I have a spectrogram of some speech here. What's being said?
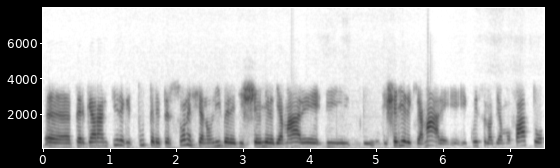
eh, per garantire che tutte le persone siano libere di scegliere di amare, di, di, scegliere chi amare e, e questo l'abbiamo fatto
